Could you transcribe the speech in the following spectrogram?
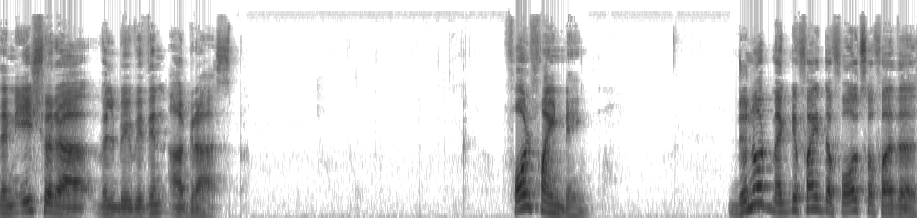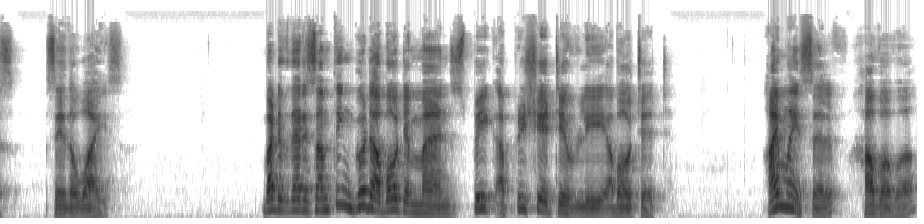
then Ishvara will be within our grasp. Fault finding. Do not magnify the faults of others, say the wise. But if there is something good about a man, speak appreciatively about it. I myself, however,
